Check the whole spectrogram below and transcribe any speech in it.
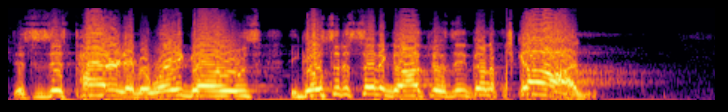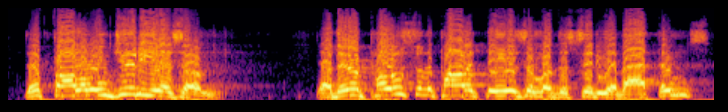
This is his pattern everywhere he goes. He goes to the synagogue because he's going to God. They're following Judaism. Now, they're opposed to the polytheism of the city of Athens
